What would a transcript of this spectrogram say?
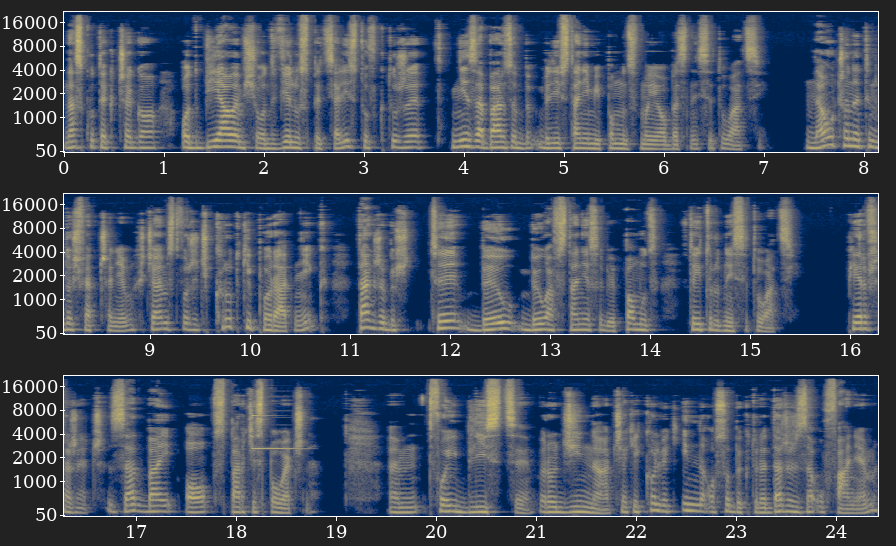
Na skutek czego odbijałem się od wielu specjalistów, którzy nie za bardzo byli w stanie mi pomóc w mojej obecnej sytuacji. Nauczony tym doświadczeniem, chciałem stworzyć krótki poradnik, tak żebyś ty był, była w stanie sobie pomóc w tej trudnej sytuacji. Pierwsza rzecz, zadbaj o wsparcie społeczne. Twoi bliscy, rodzina, czy jakiekolwiek inne osoby, które darzysz zaufaniem,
